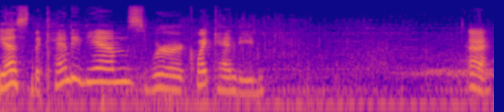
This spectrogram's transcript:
Yes, the candied yams were quite candied. Alright.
